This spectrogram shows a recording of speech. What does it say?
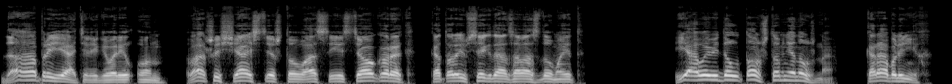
«Да, приятели», — говорил он, — «ваше счастье, что у вас есть окорок, который всегда за вас думает. Я выведал то, что мне нужно. Корабль у них.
